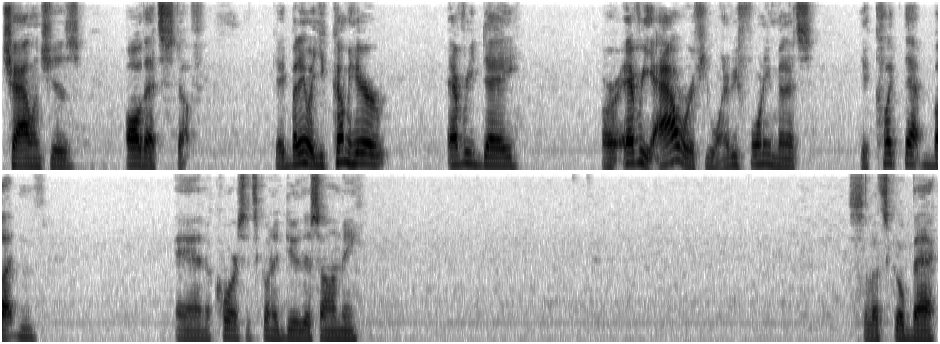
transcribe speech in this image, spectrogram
challenges, all that stuff. Okay, but anyway, you come here every day or every hour if you want, every 40 minutes. You click that button, and of course, it's going to do this on me. So let's go back.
